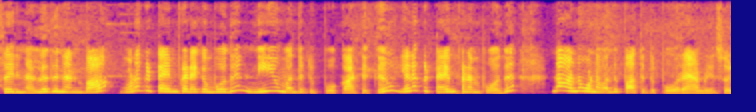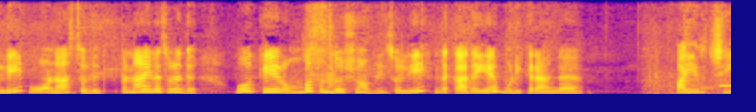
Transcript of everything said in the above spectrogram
சரி நல்லது நண்பா. உனக்கு டைம் கிடைக்கும் போது நீயும் வந்துட்டு போ காட்டுக்கு. எனக்கு டைம் கிடைக்கும் போது நானும் உன்னை வந்து பார்த்துட்டு போகிறேன் அப்படின்னு சொல்லி ஓனா சொல்லுது. இப்போ நான் என்ன சொல்லுது ஓகே ரொம்ப சந்தோஷம் அப்படின்னு சொல்லி இந்த கதையை முடிக்கிறாங்க. பயிற்சி.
